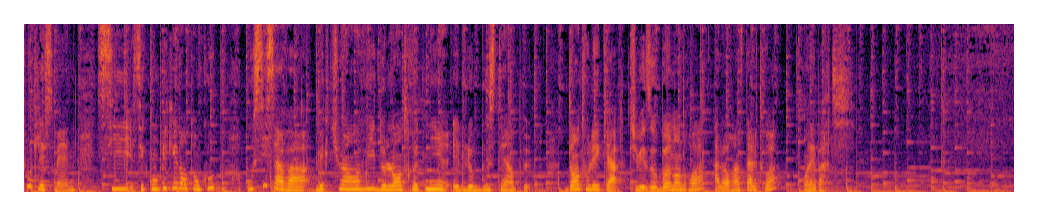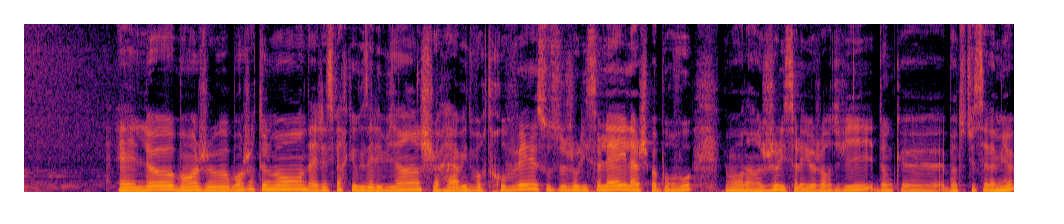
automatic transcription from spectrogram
toutes les semaines si c'est compliqué dans ton couple ou si ça va, mais que tu as envie de l'entretenir et de le booster un peu. Dans tous les cas, tu es au bon endroit, alors installe-toi, on est parti. Hello, bonjour, bonjour tout le monde. J'espère que vous allez bien. Je suis ravie de vous retrouver sous ce joli soleil. Là, je sais pas pour vous, mais moi, on a un joli soleil aujourd'hui, donc euh, ben tout de suite ça va mieux.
